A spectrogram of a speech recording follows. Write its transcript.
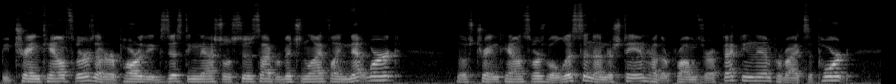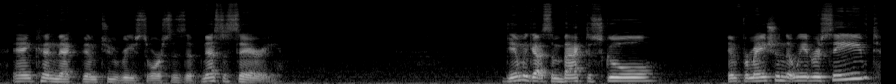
Be trained counselors that are part of the existing National Suicide Prevention Lifeline network. Those trained counselors will listen, understand how their problems are affecting them, provide support, and connect them to resources if necessary. Again, we got some back to school information that we had received.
